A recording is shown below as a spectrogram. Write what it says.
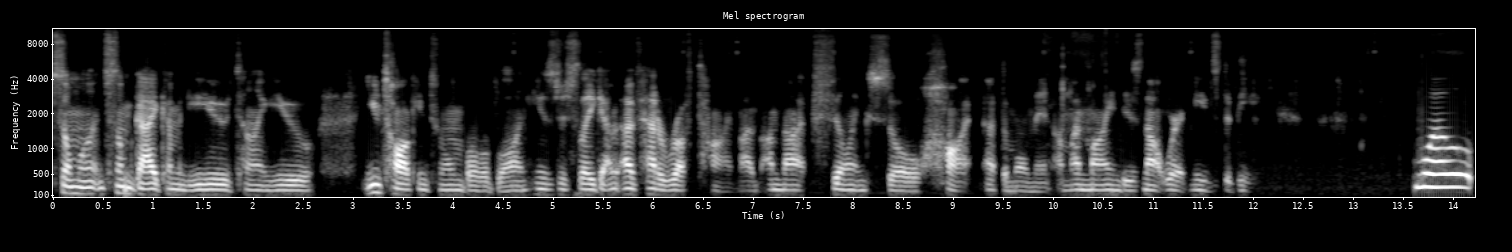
someone, some guy coming to you, telling you, you talking to him, blah blah blah, and he's just like, I've had a rough time. I'm I'm not feeling so hot at the moment. Uh, my mind is not where it needs to be. Well,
